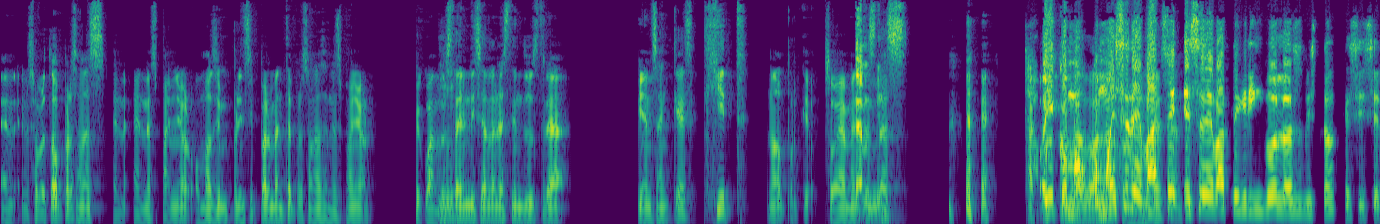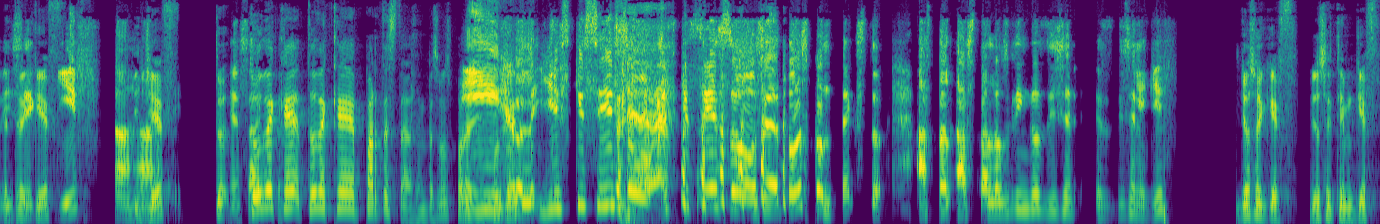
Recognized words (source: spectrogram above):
en- sobre todo personas en, en español, o más bien principalmente personas en español, que cuando están iniciando en esta industria piensan que es hit, ¿no? Porque pues, obviamente También. estás. Oye, como, como ese debate, ese debate gringo, ¿lo has visto? Que si se dice GIF GIF. Y. Jeff. ¿Tú, tú de qué, ¿Tú de qué parte estás? Empecemos por ahí. porque- Híjole, y es que es eso, es que es eso, o sea, todo es contexto. Hasta, hasta los gringos dicen, es- dicen el GIF, Yo soy GIF, yo soy Team GIF.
